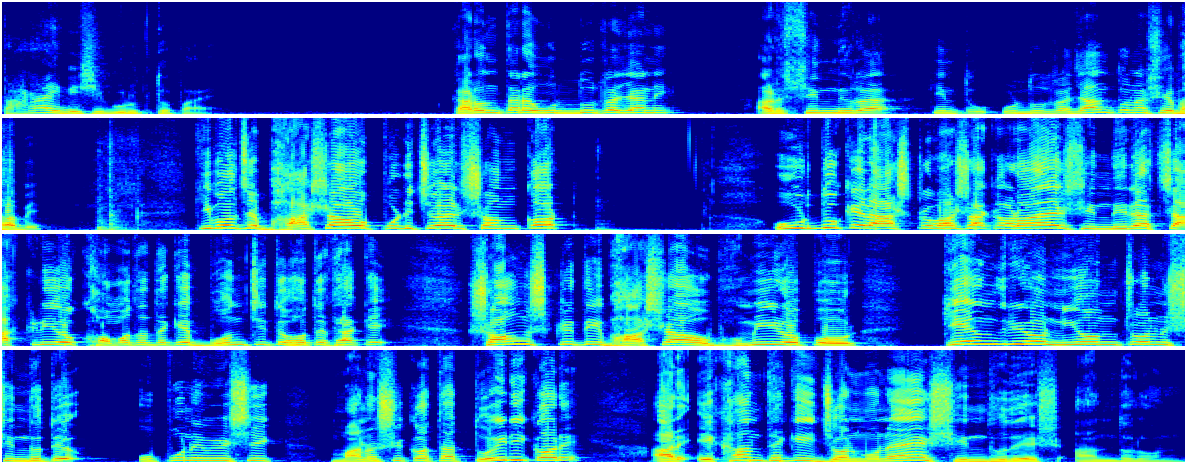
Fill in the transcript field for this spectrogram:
তারাই বেশি গুরুত্ব পায়। কারণ তারা উর্দুটা জানে, আর সিন্ধুরা কিন্তু উর্দুটা জানতো না সেভাবে। কি বলছে, ভাষা ও পরিচয়ের সংকট উর্দুকে রাষ্ট্রভাষা করায় সিন্ধিরা চাকরি ও ক্ষমতা থেকে বঞ্চিত হতে থাকে। সংস্কৃতি, ভাষা ও ভূমির ওপর কেন্দ্রীয় নিয়ন্ত্রণ সিন্ধুতে উপনিবেশিক মানসিকতা তৈরি করে আর এখান থেকেই জন্ম নেয় সিন্ধু দেশ আন্দোলন।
